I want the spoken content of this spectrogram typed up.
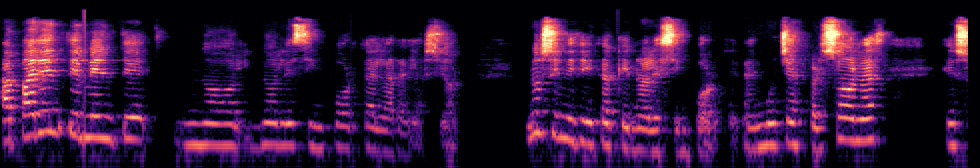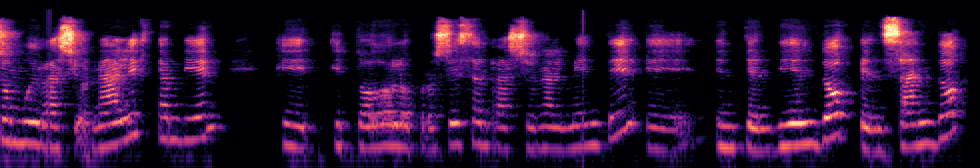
aparentemente no, no les importa la relación. No significa que no les importe. Hay muchas personas que son muy racionales también, que, que todo lo procesan racionalmente, eh, entendiendo, pensando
